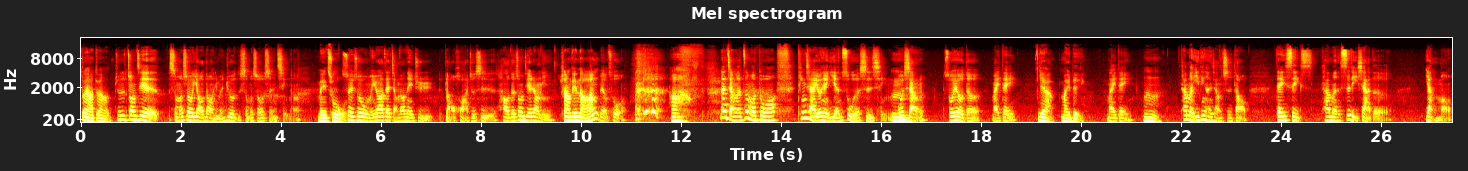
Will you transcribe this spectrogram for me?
对啊，对啊，就是中介什么时候要到，你们就什么时候申请啊。没错。所以说，我们又要再讲到那句老话，就是好的中介让你上天堂，没有错 啊。那讲了这么多，听起来有点严肃的事情，我想所有的 My Day，Yeah，My Day，My Day，嗯，他们一定很想知道 Day Six 他们私底下的。样貌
